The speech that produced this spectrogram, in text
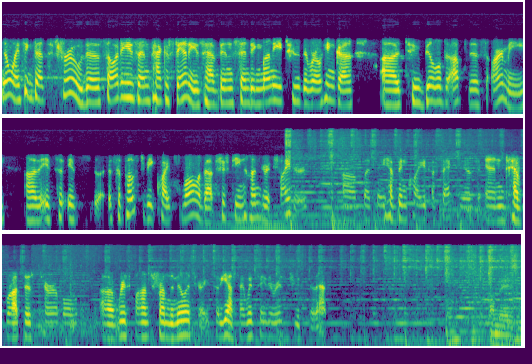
No, I think that's true. The Saudis and Pakistanis have been sending money to the Rohingya uh, to build up this army. Uh, it's it's supposed to be quite small, about 1,500 fighters, uh, but they have been quite effective and have brought this terrible uh, response from the military. So yes, I would say there is truth to that. Amazing.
